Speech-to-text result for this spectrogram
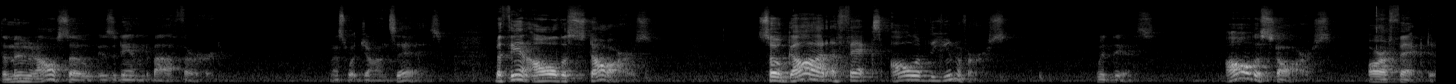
the moon also is dimmed by a third. That's what John says. But then all the stars. So God affects all of the universe with this. All the stars are affected.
